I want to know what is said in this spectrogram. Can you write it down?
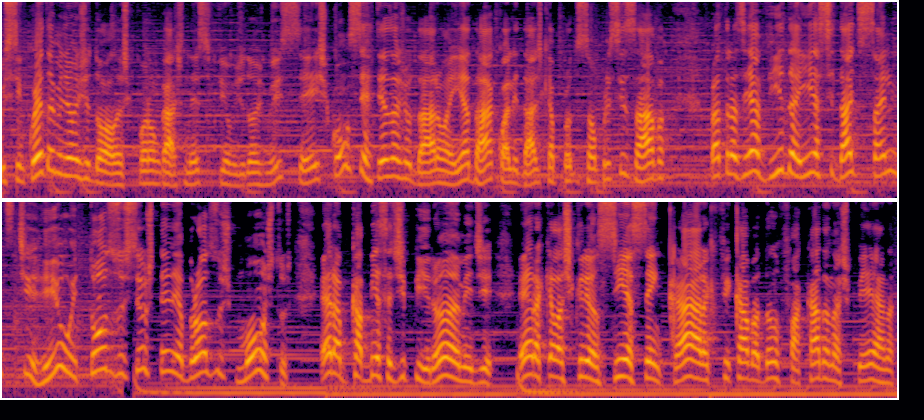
os 50 milhões de dólares que foram gastos nesse filme de 2006 com certeza ajudaram aí a dar a qualidade que a produção precisava para trazer a vida aí a cidade de Silent Hill e todos os seus tenebrosos monstros. Era cabeça de pirâmide, era aquelas criancinhas sem cara que ficava dando facada nas pernas.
